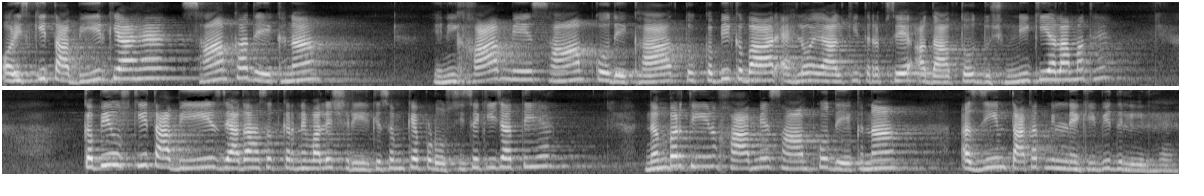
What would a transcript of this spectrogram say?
और इसकी ताबीर क्या है? सांप का देखना। यानी ख्वाब में सांप को देखा तो कभी कभार अहलो अयाल की तरफ़ से अदावत तो दुश्मनी की अलामत है। कभी उसकी ताबीर ज़्यादा हसद करने वाले शरीर किस्म के पड़ोसी से की जाती है? नंबर तीन, ख्वाब में सांप को देखना अजीम ताकत मिलने की भी दलील है।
